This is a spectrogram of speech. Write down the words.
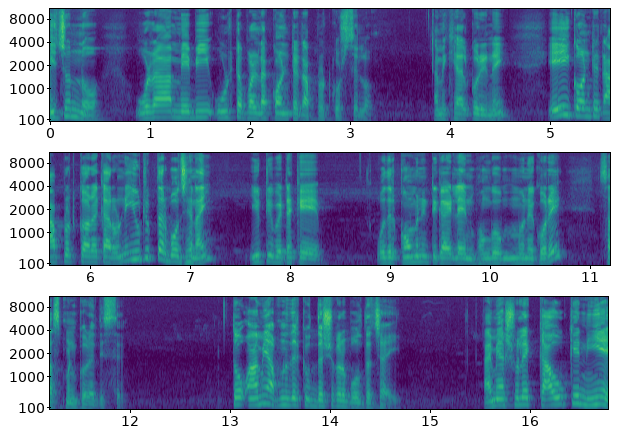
এই জন্য ওরা মেবি উল্টাপাল্টা কন্টেন্ট আপলোড করছিল। আমি খেয়াল করি নাই। এই কন্টেন্ট আপলোড করার কারণে ইউটিউব তার বোঝে নাই। ইউটিউব এটাকে ওদের কমিউনিটি গাইডলাইন ভঙ্গ মনে করে সাসপেন্ড করে দিছে। তো আমি আপনাদেরকে উদ্দেশ্য করে বলতে চাই, আমি আসলে কাউকে নিয়ে,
